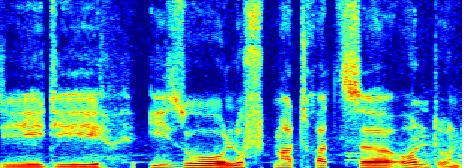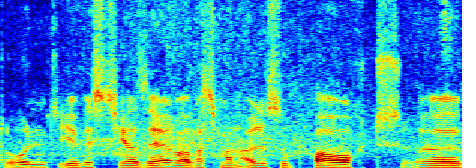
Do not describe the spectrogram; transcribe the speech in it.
die, die ISO-Luftmatratze und, und, und. Ihr wisst ja selber, was man alles so braucht. Äh,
